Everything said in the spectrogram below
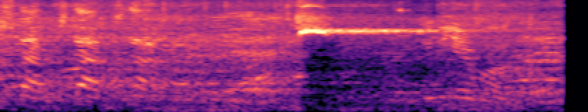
Stop, stop, stop. Give me your ball.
